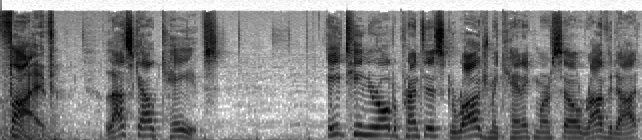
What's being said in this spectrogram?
5. Lascaux Caves. 18 year old apprentice garage mechanic Marcel Ravidat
